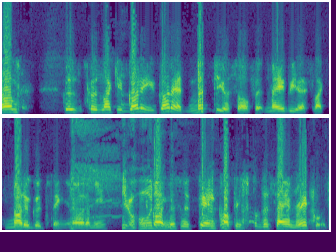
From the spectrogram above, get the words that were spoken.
um, because because like you've got to you've got to admit to yourself that maybe that's like not a good thing. You know what I mean? you're You can't hoarding. listen to ten copies of the same record.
